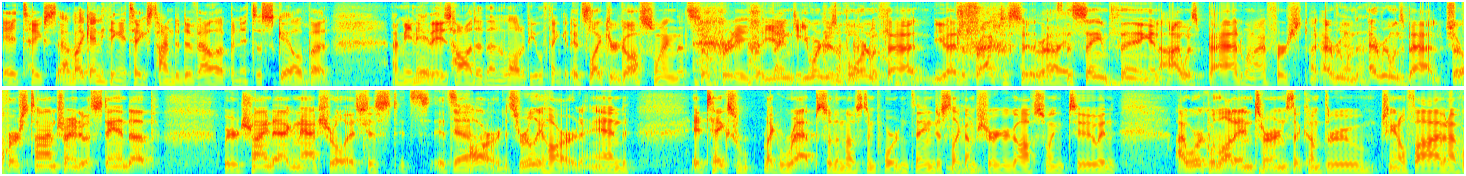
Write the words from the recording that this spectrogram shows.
it takes and like anything, it takes time to develop and it's a skill. But I mean, it is harder than a lot of people think it is. It's like your golf swing that's so pretty. You, Thank didn't, you. you weren't just born with that. You had to practice it. Right. It's the same thing. And I was bad when I first. Everyone, Yeah. everyone's bad. Sure. Their first time trying to do a stand up. We were trying to act natural. It's just it's it's Yeah. hard. It's really hard, and it takes like reps are the most important thing. Just Mm-hmm. like I'm sure your golf swing too. And I work with a lot of interns that come through Channel Five, and I've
